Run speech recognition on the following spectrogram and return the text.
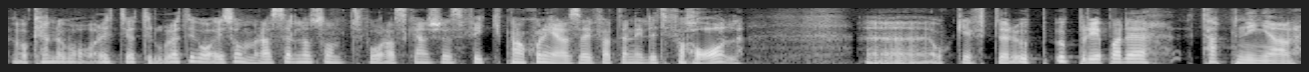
vad kan det ha varit? Jag tror att det var i somras eller något sånt. Våras kanske fick pensionera sig för att den är lite för hal. Och efter upp, upprepade tappningar,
